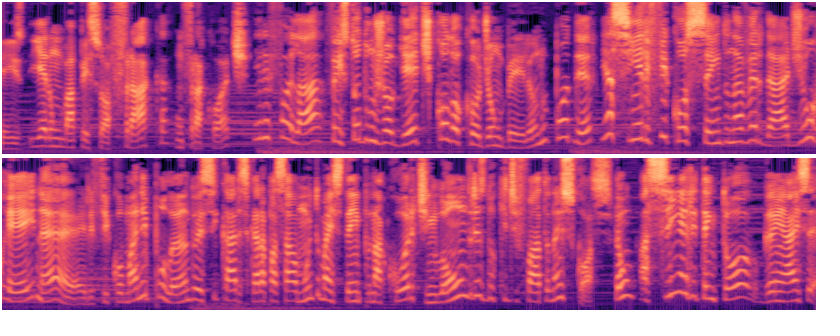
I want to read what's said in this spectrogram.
desde. E era uma pessoa fraca, um fracote. Ele foi lá, fez todo um joguete, colocou John Bale no poder. E assim ele ficou sendo, na verdade, o rei, né? Ele ficou manipulando esse cara. Esse cara passava muito mais tempo na corte em Londres do que de fato na Escócia. Então, assim ele tentou ganhar esse,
